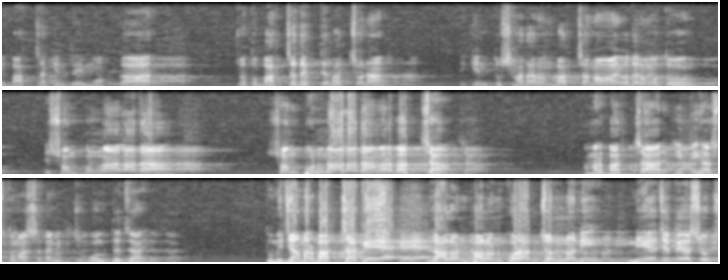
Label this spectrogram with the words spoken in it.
এ বাচ্চা কিন্তু এই মক্কার যত বাচ্চা দেখতে পাচ্ছ না, এ কিন্তু সাধারণ বাচ্চা নয় ওদের মতন। এ সম্পূর্ণ আলাদা সম্পূর্ণ আলাদা আমার বাচ্চা। আমার বাচ্চার ইতিহাস তোমার সাথে আমি কিছু বলতে চাই। তুমি যে আমার বাচ্চাকে লালন পালন করার জন্য নিয়ে যেতে এসেছ,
